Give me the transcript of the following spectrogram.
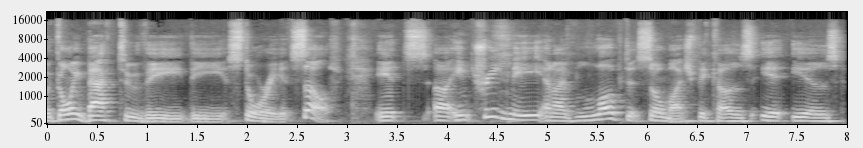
But going back to the the story itself, it's uh, intrigued me, and I've loved it so much because it is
